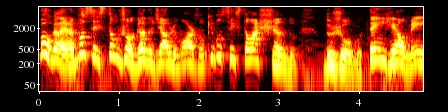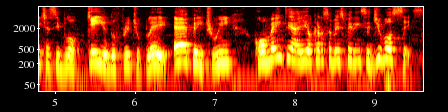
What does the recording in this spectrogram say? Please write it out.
Bom galera, vocês estão jogando Diablo Immortal, o que vocês estão achando do jogo? Tem realmente esse bloqueio do free to play? É pay to win? Comentem aí, eu quero saber a experiência de vocês.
